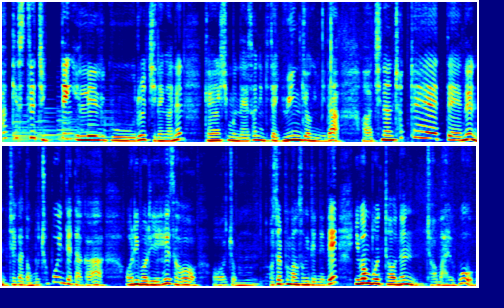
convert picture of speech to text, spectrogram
팟캐스트 직딩 119를 진행하는 경향신문의 선임 기자 유인경입니다. 아, 지난 첫 회 때는 제가 너무 초보인데다가 어리버리해서 어, 좀 어설픈 방송이 됐는데 이번부터는 저 말고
